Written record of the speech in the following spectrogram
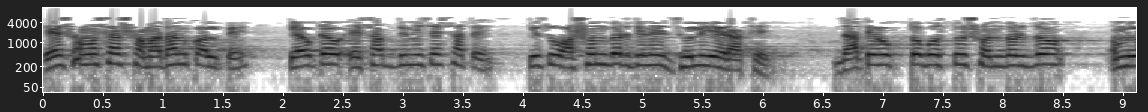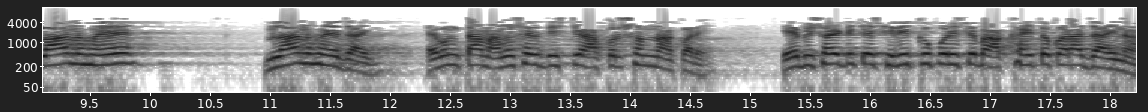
এ সমস্যার সমাধান কল্পে কেউ কেউ এসব জিনিসের সাথে কিছু অসুন্দর জিনিস ঝুলিয়ে রাখে, যাতে উক্ত বস্তুর সৌন্দর্য ম্লান হয়ে ম্লান হয়ে যায় এবং তা মানুষের দৃষ্টি আকর্ষণ না করে। এ বিষয়টিকে শিরিক কুপুর হিসেবে আখ্যায়িত করা যায় না।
